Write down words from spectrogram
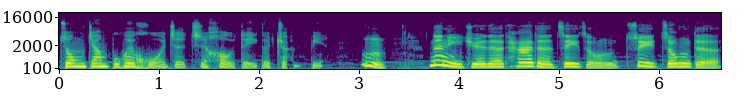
终将不会活着之后的一个转变。嗯。那你觉得他的这种最终的，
